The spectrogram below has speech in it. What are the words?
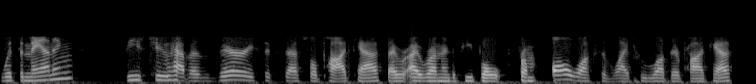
with the Mannings. These two have a very successful podcast. I, I run into people from all walks of life who love their podcast.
